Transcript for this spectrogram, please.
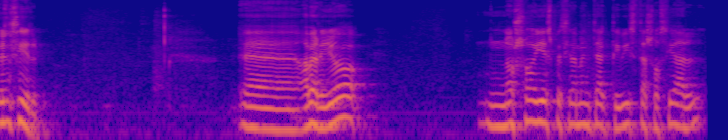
Es decir, eh, a ver, yo no soy especialmente activista social,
